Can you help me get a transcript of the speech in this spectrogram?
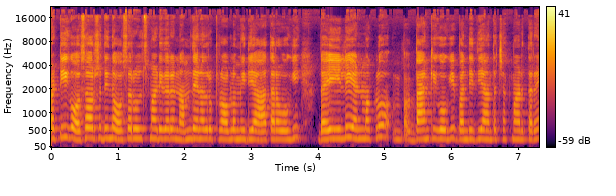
ಬಟ್ ಈಗ ಹೊಸ ವರ್ಷದಿಂದ ಹೊಸ ರೂಲ್ಸ್ ಮಾಡಿದ್ದಾರೆ. ನಮ್ಮದೇನಾದರೂ ಪ್ರಾಬ್ಲಮ್ ಇದೆಯಾ? ಆ ಥರ ಹೋಗಿ ಡೈಲಿ ಹೆಣ್ಮಕ್ಳು ಬ್ಯಾಂಕಿಗೆ ಹೋಗಿ ಬಂದಿದೆಯಾ ಅಂತ ಚೆಕ್ ಮಾಡ್ತಾರೆ.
